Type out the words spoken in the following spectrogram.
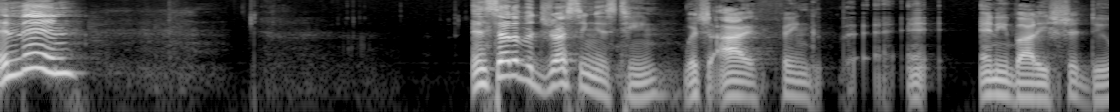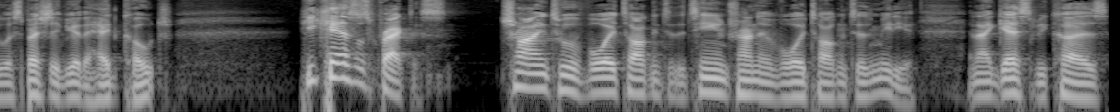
and then instead of addressing his team, which I think anybody should do, especially if you're the head coach. He cancels practice, trying to avoid talking to the team, trying to avoid talking to the media. And I guess because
